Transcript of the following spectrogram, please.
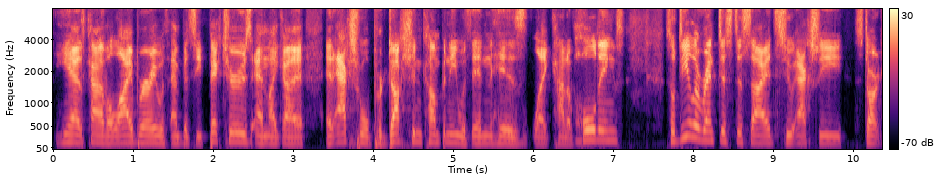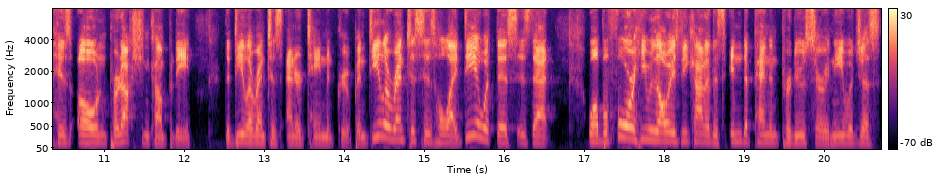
He has kind of a library with Embassy Pictures and like a an actual production company within his like kind of holdings. So De Laurentiis decides to actually start his own production company, the De Laurentiis Entertainment Group. And De Laurentiis' whole idea with this is that, well, before he would always be kind of this independent producer and he would just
